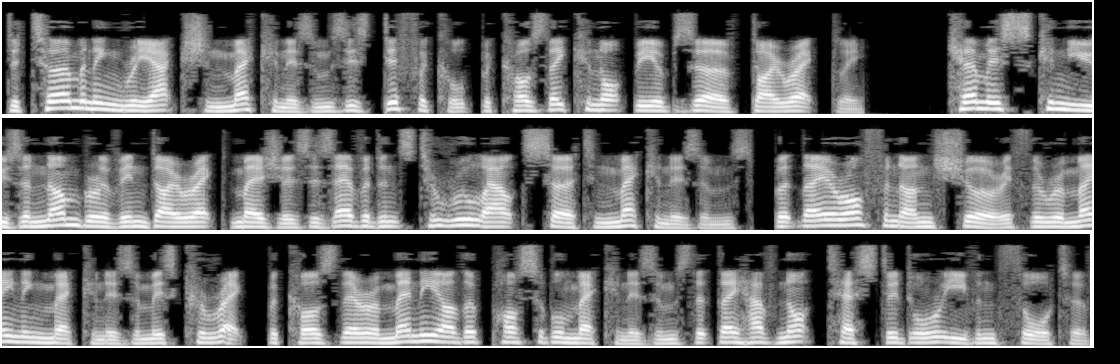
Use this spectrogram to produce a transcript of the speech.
Determining reaction mechanisms is difficult because they cannot be observed directly. Chemists can use a number of indirect measures as evidence to rule out certain mechanisms, but they are often unsure if the remaining mechanism is correct because there are many other possible mechanisms that they have not tested or even thought of.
